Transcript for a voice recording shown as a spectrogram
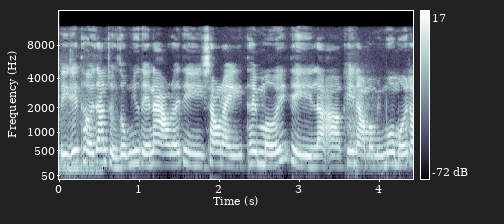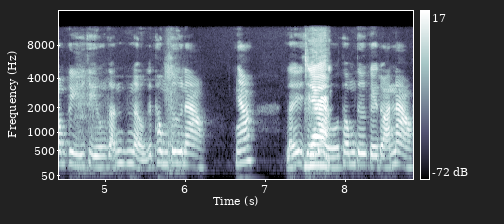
Thì cái thời gian sử dụng như thế nào đấy thì sau này thêm mới thì là à, khi nào mà mình mua mới trong kỳ chị hướng dẫn ở cái thông tư nào nhá. Lấy chế Dạ. độ thông tư kế toán nào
